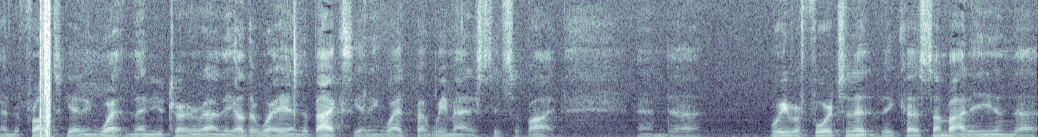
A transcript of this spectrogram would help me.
and the front's getting wet, and then you turn around the other way, and the back's getting wet, but we managed to survive. And uh, we were fortunate because somebody in the,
